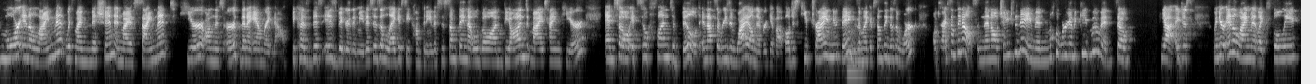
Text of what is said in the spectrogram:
more in alignment with my mission and my assignment here on this earth than I am right now because this is bigger than me. This is a legacy company. This is something that will go on beyond my time here. And so it's so fun to build. And that's the reason why I'll never give up. I'll just keep trying new things. Mm-hmm. I'm like, if something doesn't work, I'll try something else and then I'll change the name and we're going to keep moving. So yeah, I just when you're in alignment, like fully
